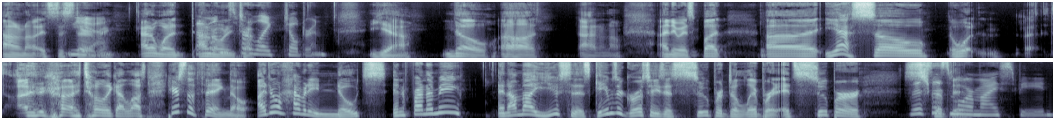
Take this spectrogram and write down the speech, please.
I don't know. It's disturbing. I don't want to. I don't know what one's to for talk. like children. yeah. No. Uh, I don't know. Anyways, but uh, yeah. So what? I, I totally got lost. Here's the thing, though. I don't have any notes in front of me, and I'm not used to this. Games of groceries is super deliberate. It's super This scripted. is more my speed.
